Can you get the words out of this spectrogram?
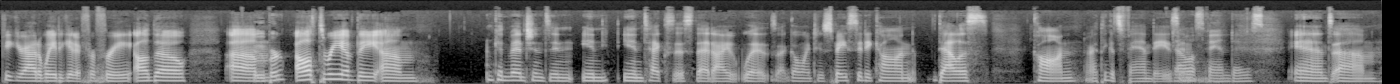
figure out a way to get it for free. Although, um, Uber? all three of the um, conventions in, in in Texas that I was going to, Space City Con, Dallas Con, I think it's Fan Days, and- Dallas fan days. and um,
